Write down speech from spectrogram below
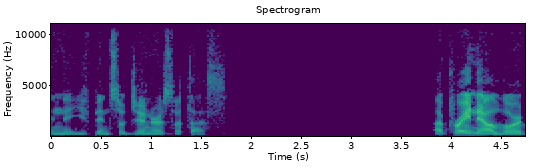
and that you've been so generous with us. I pray now, Lord,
